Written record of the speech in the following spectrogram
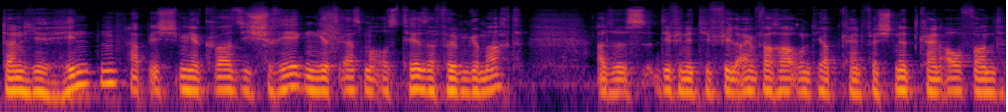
Dann hier hinten habe ich mir quasi Schrägen jetzt erstmal aus Tesafilm gemacht. Also ist definitiv viel einfacher und ihr habt keinen Verschnitt, keinen Aufwand.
